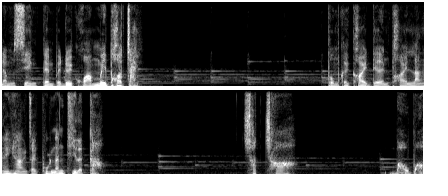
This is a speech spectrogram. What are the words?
น้ำเสียงเต็มไปด้วยความไม่พอใจ ผมค่อยๆเดินถอยหลังให้ห่างจากพวกนั้นทีละก้าว ช้าๆเบา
